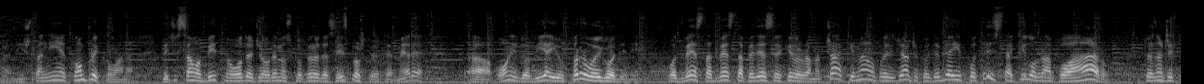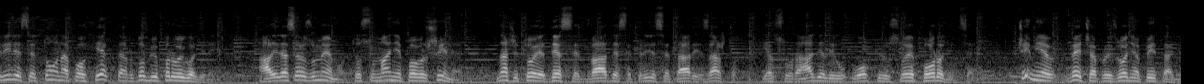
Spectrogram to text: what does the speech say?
koja ništa nije komplikovana, već je samo bitno u određenom vremenskom periodu da se ispoštuju te mere, oni dobijaju u prvoj godini po 200-250 kg. Čak imamo proizvođače koji dobijaju i po 300 kg po aru. To je znači 30 tona po hektar dobiju u prvoj godini. Ali da se razumemo, to su manje površine. Znači to je 10, 20, 30 ari. Zašto? Jer su radili u okviru svoje porodice. Čim je veća proizvodnja u pitanju,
